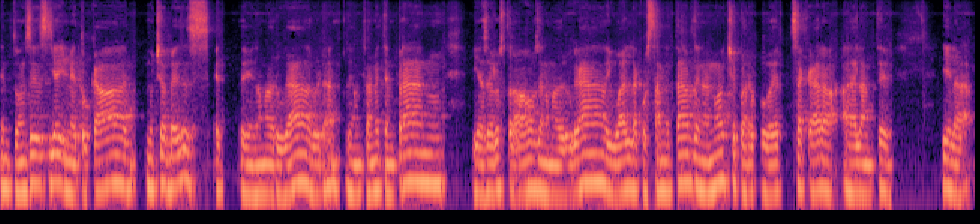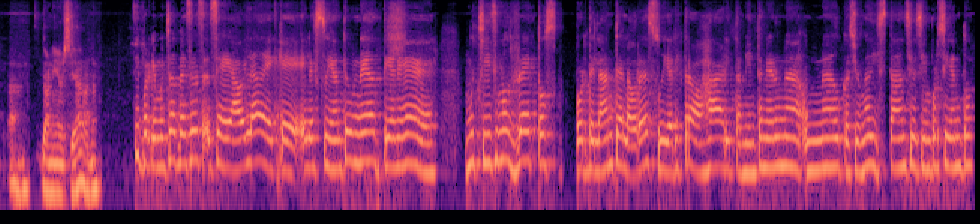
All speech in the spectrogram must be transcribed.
Entonces, ya, y me tocaba muchas veces eh, en la madrugada, ¿verdad? Levantarme temprano y hacer los trabajos en la madrugada, igual acostarme tarde en la noche para poder sacar adelante la, la, universidad, ¿verdad? Sí, porque muchas veces se habla de que el estudiante UNED tiene muchísimos retos por delante a la hora de estudiar y trabajar y también tener una, una educación a distancia 100%.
